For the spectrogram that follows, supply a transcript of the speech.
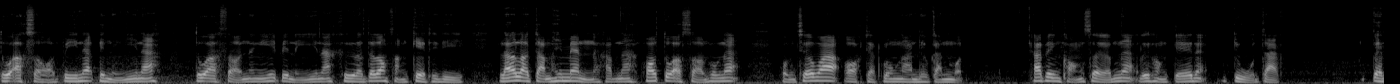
ตัวอักษรปีนี้เป็นอย่างนี้นะ ตัวอักษรอย่างนี้เป็นอย่างนี้นะคือเราจะต้องสังเกตให้ดี แล้วเราจำให้แม่นนะครับนะเพราะตัวอักษรพวกนี้ผมเชื่อว่าออกจากโรงงานเดียวกันหมด ถ้าเป็นของเสริมเนี่ยหรือของเก๊เนี่ยอยู่จากเป็น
